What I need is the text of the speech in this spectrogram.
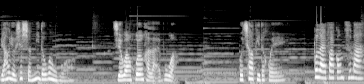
然后有些神秘的问我：“结完婚还来不啊？”我俏皮的回：“不来发工资吗？”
